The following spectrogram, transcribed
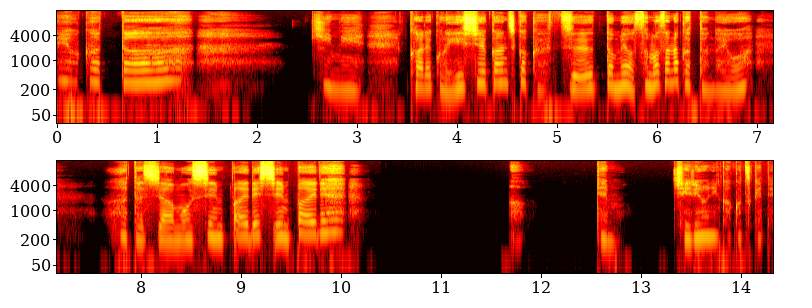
あ、よかった。君かれこれ1週間近くずっと目を覚まさなかったんだよ私はもう心配で心配で。あでも治療にかこつけて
